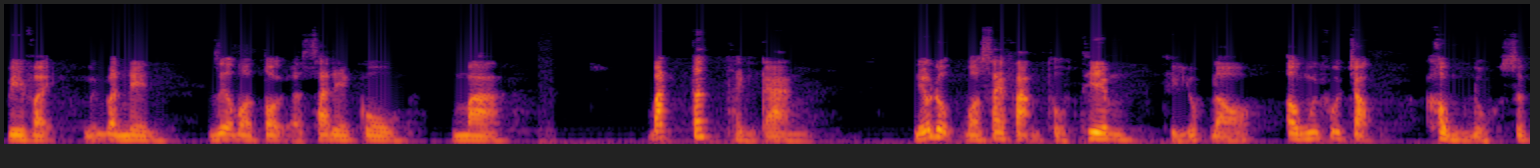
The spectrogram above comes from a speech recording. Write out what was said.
Vì vậy, Nguyễn Văn Nên dựa vào tội ở Sadeco mà bắt tất Thành Cang. Nếu đụng vào sai phạm Thủ Thiêm thì lúc đó ông Nguyễn Phú Trọng không đủ sức.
